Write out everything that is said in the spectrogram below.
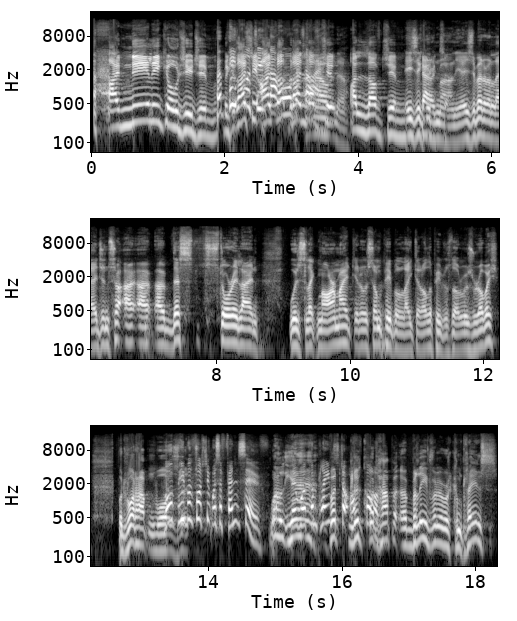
I nearly called you Jim But because people actually do I that love, all but I the love time. Jim. No, no. I love Jim. He's a good man. Yeah, he's a bit of a legend. So I, I, I, this storyline was like Marmite. You know, some people liked it, other people thought it was rubbish. But what happened was. Well, that- people thought it was offensive. Well, yeah. There were complaints but to look what happened. I believe there were complaints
